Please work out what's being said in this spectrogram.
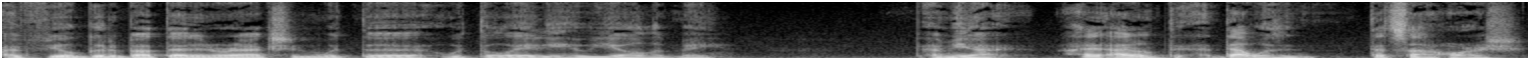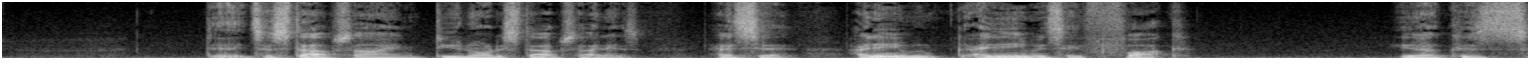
I feel good about that interaction with the with the lady who yelled at me. I mean, I I, I don't th- that wasn't that's not harsh. It's a stop sign. Do you know what a stop sign is? That's it. I didn't even I didn't even say fuck. You know, because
